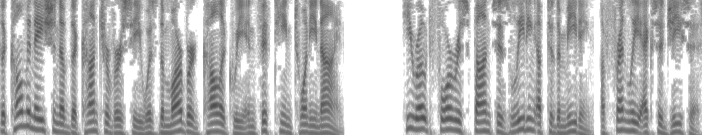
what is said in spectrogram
The culmination of the controversy was the Marburg Colloquy in 1529. He wrote four responses leading up to the meeting, a friendly exegesis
